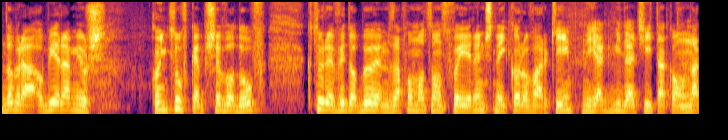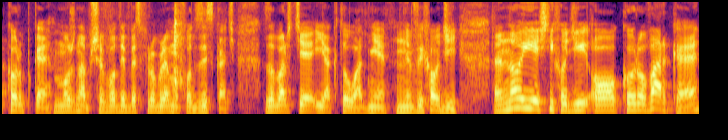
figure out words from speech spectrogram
Dobra, obieram już końcówkę przewodów, które wydobyłem za pomocą swojej ręcznej korowarki. Jak widać i taką na korbkę można przewody bez problemów odzyskać. Zobaczcie jak to ładnie wychodzi. No i jeśli chodzi o korowarkę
